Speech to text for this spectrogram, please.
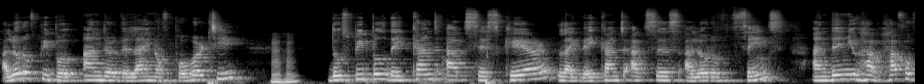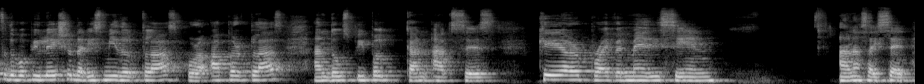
a lot of people under the line of poverty. Mm-hmm. Those people, they can't access care, like they can't access a lot of things. And then you have half of the population that is middle class or upper class, and those people can access care, private medicine. And as I said,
